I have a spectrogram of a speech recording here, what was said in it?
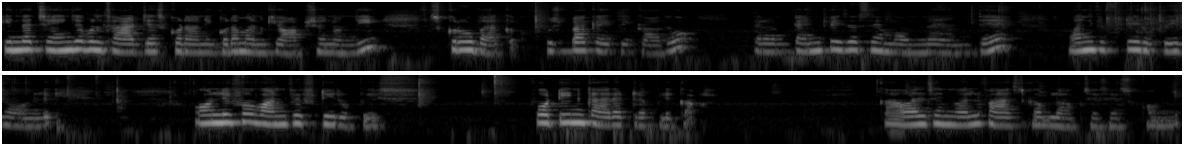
కింద చేంజబుల్స్ యాడ్ చేసుకోవడానికి కూడా మనకి ఆప్షన్ ఉంది. స్క్రూ బ్యాక్ పుష్ బ్యాక్ అయితే కాదు. అరౌండ్ టెన్ పీసెస్ ఏమో ఉన్నాయి అంతే. One fifty rupees only only for one fifty rupees fourteen carat replica కావాల్సిన వాళ్ళు ఫాస్ట్గా బ్లాక్ చేసేసుకోండి.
